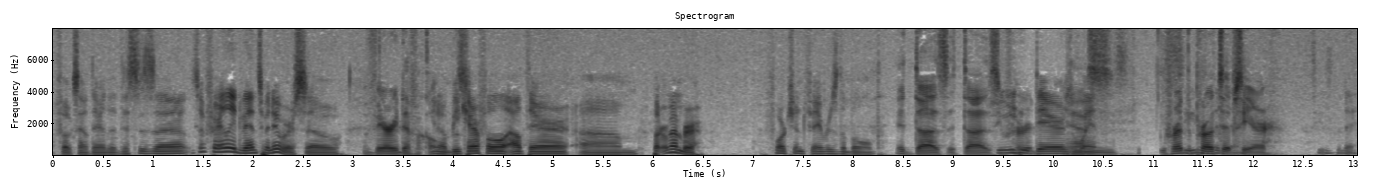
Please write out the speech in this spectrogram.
folks out there, that this is a it's a fairly advanced maneuver. So Very difficult. you know, be careful out there. Um, but remember, fortune favors the bold. It does. It does. He You've who heard, dares yes. wins. You've heard the pro the tips day. here. Seize the day.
